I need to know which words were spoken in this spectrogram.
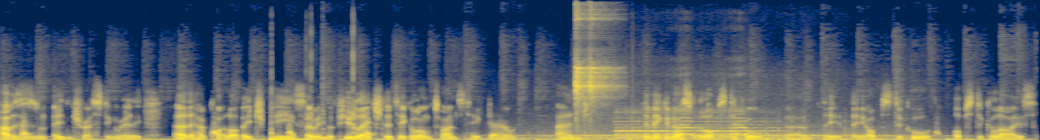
Houses are interesting, really. Uh, they have quite a lot of HP, so in the feudal age they take a long time to take down. And they make a nice little obstacle. Uh, they, they obstacle, obstacleize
